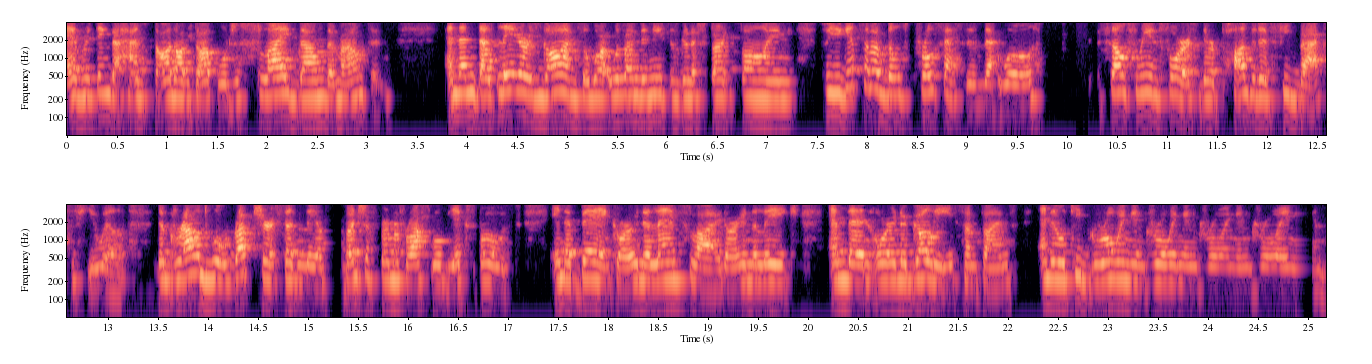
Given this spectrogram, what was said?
everything that has thawed on top will just slide down the mountain. And then that layer is gone. So what was underneath is going to start thawing. So you get some of those processes that will self-reinforce their positive feedbacks, if you will. The ground will rupture suddenly, a bunch of permafrost will be exposed in a bank or in a landslide or in a lake, and then, or in a gully sometimes, and it'll keep growing and growing and growing and growing and,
